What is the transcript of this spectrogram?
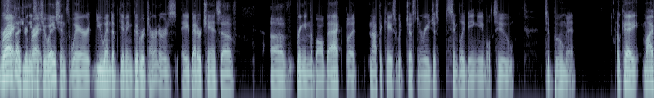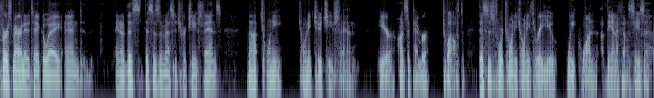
Right. Sometimes you're in these right. situations where you end up giving good returners a better chance of of bringing the ball back, but not the case with Justin Reid just simply being able to to boom it. Okay, my first marinated takeaway, and you know this this is a message for Chiefs fans, not 2022 Chiefs fan here on September 12th. This is for 2023 you week one of the NFL season.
